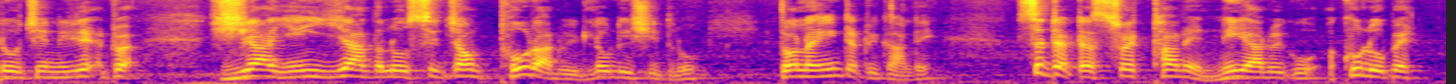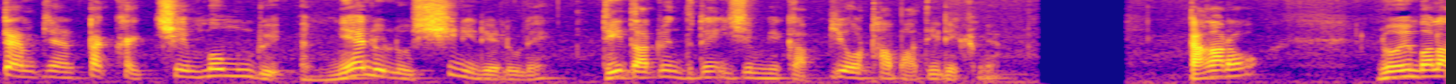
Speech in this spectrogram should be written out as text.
လိုချင်နေတဲ့အတွက်ရရင်ရတယ်လို့စစ်ကြောင်းထိုးတာတွေလုပ်လို့ရှိသလိုတော်လိုင်းတပ်တွေကလည်းစစ်တပ်တပ်ဆွဲထားတဲ့နေရာတွေကိုအခုလိုပဲတံပြန်တက်ခိုက်ချေမှုမှုတွေအမြဲလိုလိုရှိနေတယ်လို့လည်းဒေတာတွင်သတင်းအရင်းမြစ်ကပြောထားပါသေးတယ်ခင်ဗျာဒါကတော့နိုဝင်ဘာလ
